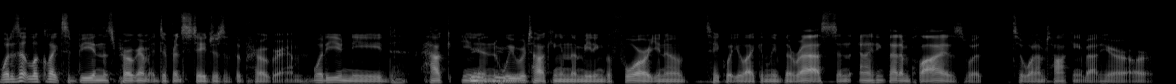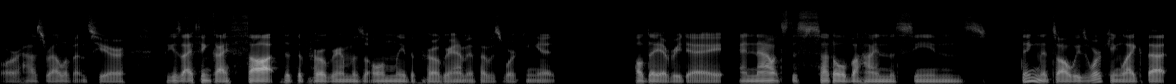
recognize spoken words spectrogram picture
what does it look like to be in this program at different stages of the program? What do you need? How you know and we mm-hmm. were talking in the meeting before you know take what you like and leave the rest and and i think that implies what to what i'm talking about here or or has relevance here because i think i thought that the program was only the program if i was working it all day every day and now it's this subtle behind the scenes thing that's always working like that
